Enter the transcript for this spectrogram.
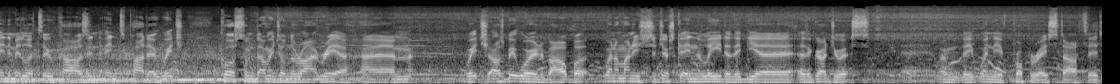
in the middle of two cars in, into paddock, which caused some damage on the right rear. Which I was a bit worried about, but when I managed to just get in the lead of the uh, of the graduates uh, when, they, when the proper race started,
